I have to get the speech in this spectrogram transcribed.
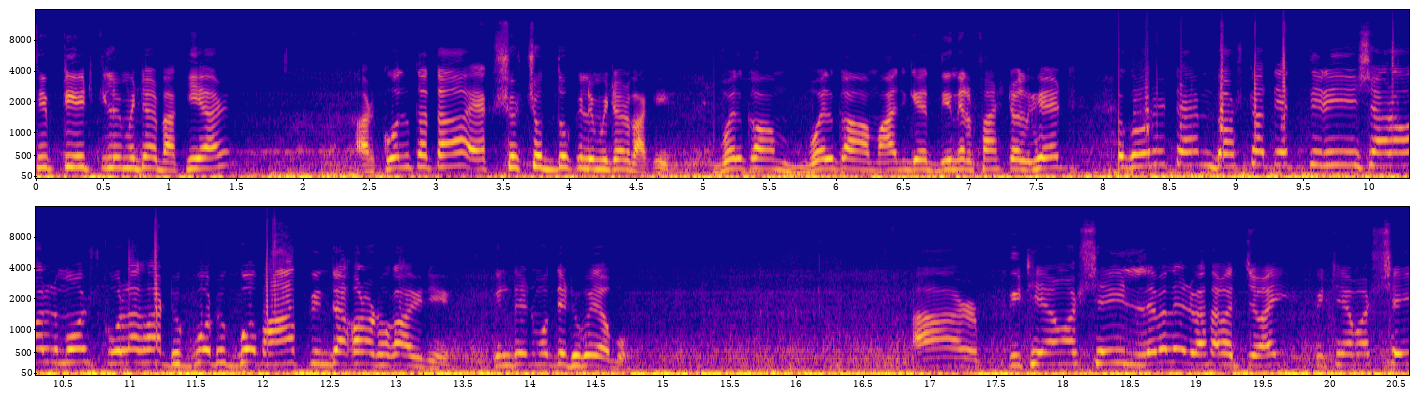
ফিফটি এইট কিলোমিটার বাকি আর আর কলকাতা একশো চোদ্দ কিলোমিটার বাকি। ওয়েলকাম ওয়েলকাম আজকের দিনের ফার্স্ট অল গেট ঘড়ির টাইম দশটা তেত্রিশ আর অলমোস্ট কোলাঘাট ঢুকবো ঢুকবো, ভাব, কিন্তু এখনও ঢোকা হয়নি। কিন্তু এর মধ্যে ঢুকে যাব। আর পিঠে আমার সেই লেভেলের ব্যথা করছে ভাই। পিঠে আমার সেই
